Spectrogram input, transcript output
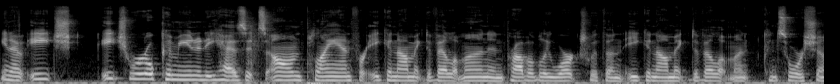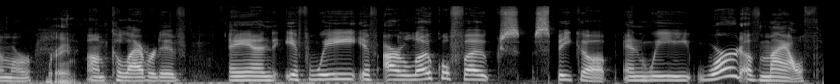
You know, each each rural community has its own plan for economic development and probably works with an economic development consortium or Right. um, collaborative. And if we, if our local folks speak up and we, word of mouth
